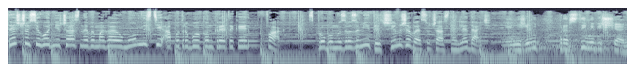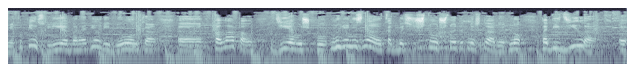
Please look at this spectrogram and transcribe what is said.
Те, що сьогодні час не вимагає умовності, а потребує конкретики факт. Спробуємо зрозуміти, чим живе сучасний глядач. И Они живут простыми вещами. Купил хлеба, родил ребенка, э, полапал девушку. Ну, я не знаю, как бы, что, что этот мир складывает, но победило э,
